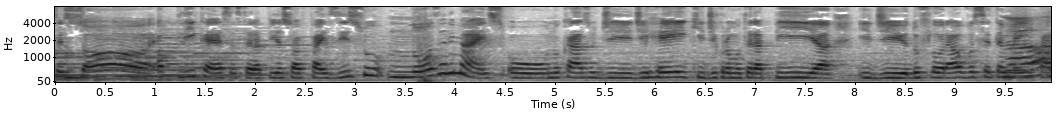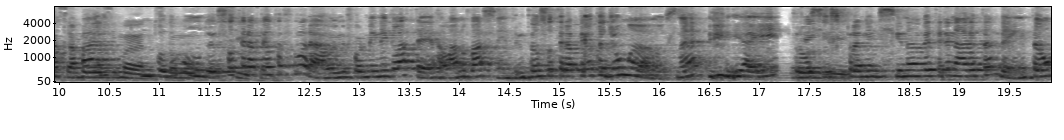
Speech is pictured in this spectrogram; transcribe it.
Você só aplica essas terapias, só faz isso nos animais? Ou no caso de, de reiki, de cromoterapia e de, do floral, você também Não, passa para os humanos? Com todo mundo. Eu sou terapeuta floral, eu me formei na Inglaterra, lá no Bacentro. Então eu sou terapeuta de humanos, né? E aí trouxe Entendi. isso para medicina veterinária também. Então,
